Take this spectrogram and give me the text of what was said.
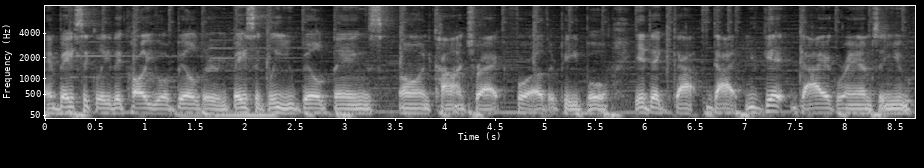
and basically they call you a builder. Basically you build things on contract for other people. You get, diagrams and you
